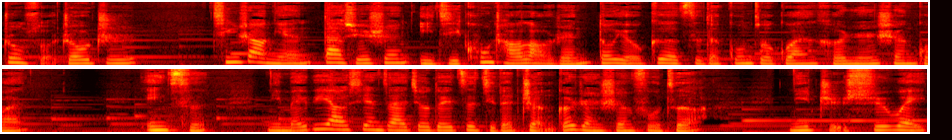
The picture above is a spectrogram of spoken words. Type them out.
众所周知，青少年、大学生以及空巢老人都有各自的工作观和人生观，因此你没必要现在就对自己的整个人生负责，你只需为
